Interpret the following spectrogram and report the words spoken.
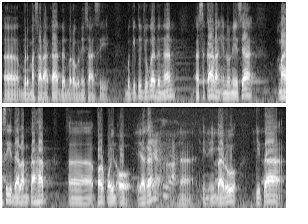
uh, bermasyarakat dan berorganisasi. Begitu juga dengan uh, sekarang Indonesia masih dalam tahap uh, PowerPoint O, ya kan? Yeah. Nah, ini baru kita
